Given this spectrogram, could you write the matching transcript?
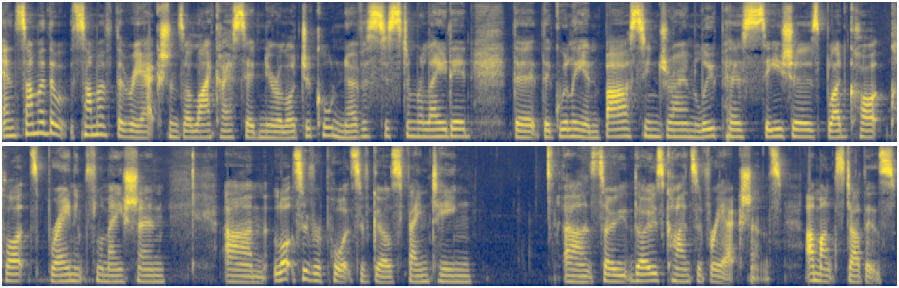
And some of the some of the reactions are like I said neurological, nervous system related, the the Guillain-Barré syndrome, lupus, seizures, blood clots, brain inflammation, um, lots of reports of girls fainting, uh, so, those kinds of reactions, amongst others.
